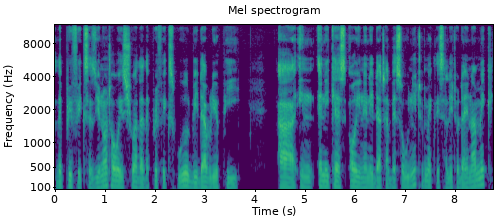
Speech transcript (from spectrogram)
the prefixes. You're not always sure that the prefix will be WP uh, in any case or in any database. So we need to make this a little dynamic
